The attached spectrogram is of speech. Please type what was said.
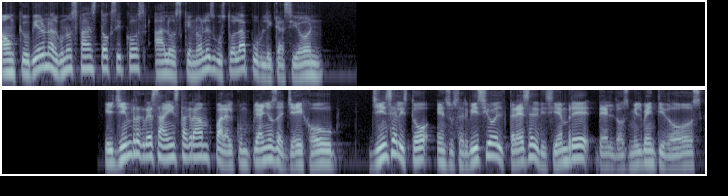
Aunque hubieron algunos fans tóxicos a los que no les gustó la publicación. Y Jin regresa a Instagram para el cumpleaños de J-Hope. Jin se alistó en su servicio el 13 de diciembre del 2022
